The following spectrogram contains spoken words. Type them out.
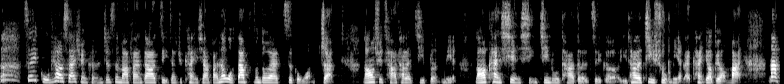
所以股票筛选可能就是麻烦大家自己再去看一下，反正我大部分都在这个网站，然后去查它的基本面，然后看现行进入它的这个以它的技术面来看要不要卖。那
